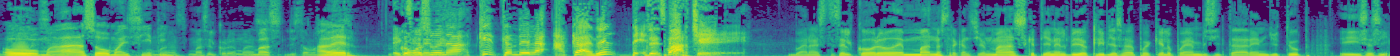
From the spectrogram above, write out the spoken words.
O más, o My City. Más, más el coro de más. Más, listo. vamos A ver, más. ¿Cómo suena Kid Candela acá en el Desparche? Bueno, este es el coro de nuestra canción Más, que tiene el videoclip, ya sabe pues que lo pueden visitar en YouTube, y dice así.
